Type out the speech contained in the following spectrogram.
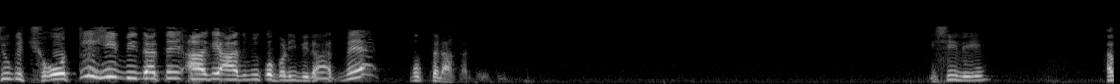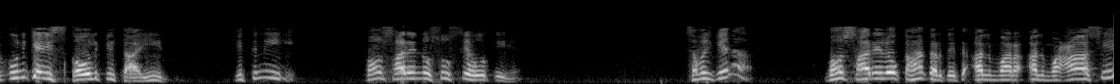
کیونکہ چھوٹی ہی بدعتیں آگے آدمی کو بڑی بدعت میں مبتلا کر دیتی اسی لیے اب ان کے اس قول کی تائید کتنی بہت سارے نصوص سے ہوتی ہے۔ سمجھ گئے نا؟ بہت سارے لوگ کہاں کرتے تھے؟ المعاسی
